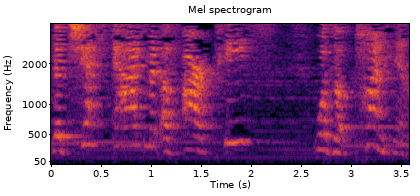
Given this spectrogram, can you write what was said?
The chastisement of our peace was upon him.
